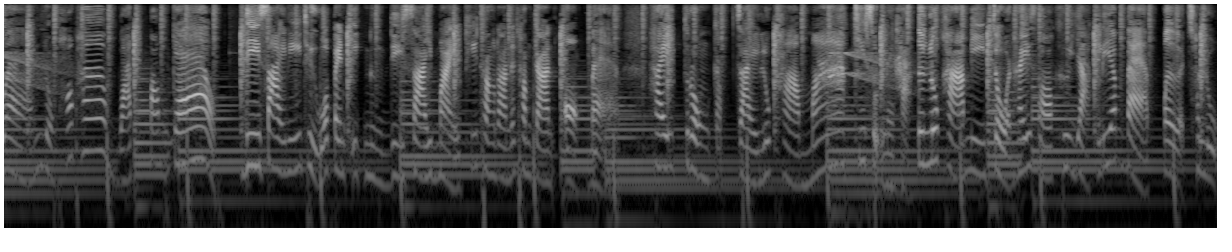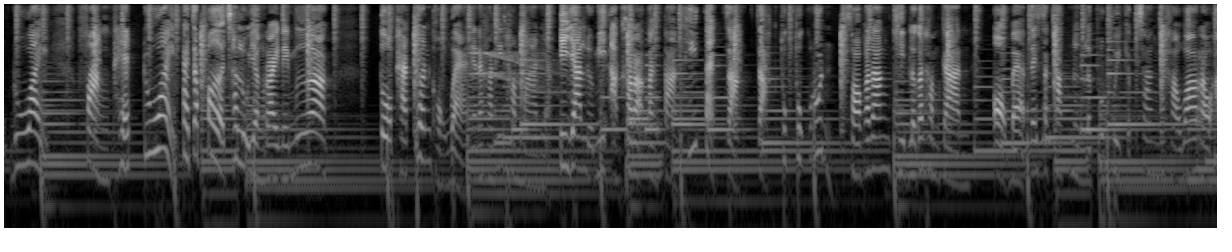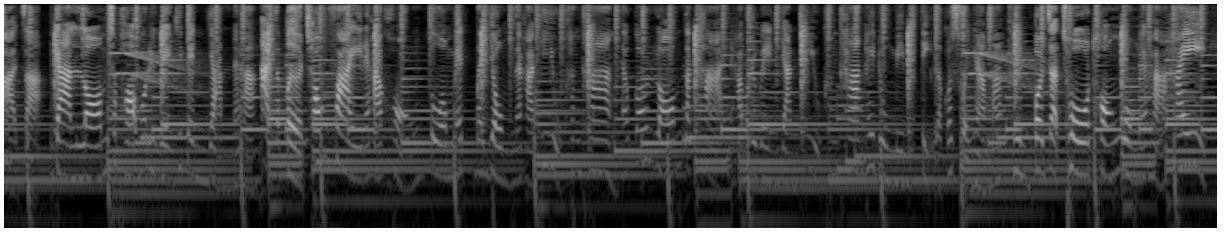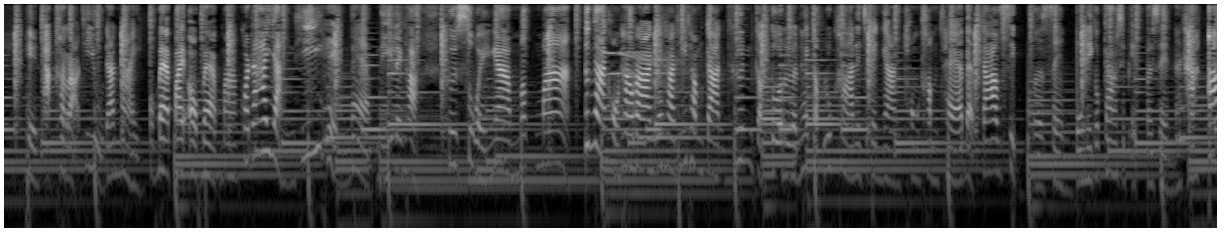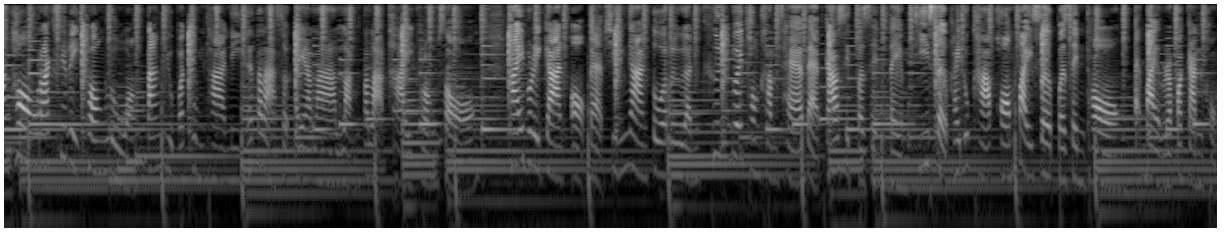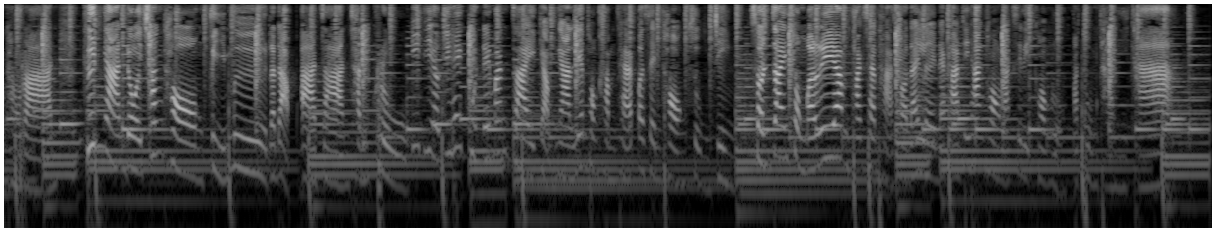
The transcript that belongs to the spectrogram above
แหวนหลวงพ่อเพิ่มวัดป้อมแก้ว ดีไซน์นี้ถือว่าเป็นอีกหนึ่งดีไซน์ใหม่ที่ทางร้านได้ทำการออกแบบให้ตรงกับใจลูกค้ามากที่สุดเลยค่ะ ซึ่งลูกค้ามีโจทย์ให้ซอคืออยากเลี่ยมแบบเปิดฉลุด้วย ฝั่งเพชรด้วย แต่จะเปิดฉลุอย่างไรในเมื่อตัวแพทเทิร์นของแหวนเนี่ยนะคะที่ทำมาเนี่ยมียันหรือมีอักขระต่างๆ ที่แตกต่างจากทุกๆรุ่น ซอก็นั่งคิดแล้วก็ทำการ ออกแบบได้สักพักหนึ่งแล้วพูดคุยกับช่างนะคะ ว่าเราอาจจะการล้อมเฉพาะบริเวณที่เป็นยันนะคะ อาจจะเปิดช่องไฟนะคะของตัวเม็ดมะยมนะคะที่อยู่ข้างๆ แล้วก็ล้อมตะข่ายนะคะบริเวณยันที่อยู่ข้างๆ ให้ดูมีมิติแล้วก็สวยงามมากขึ้น โดยจะโชว์ท้องวงนะคะให้เห็นอักขระที่อยู่ด้านใน ออกแบบไปออกแบบมาก็ได้อย่างที่เห็นแบบนี้เลยค่ะ คือสวยงามมากๆ ซึ่งงานของทางร้านเนี่ยค่ะที่ทำการขึ้นกับตัวเรือนให้กับลูกค้าเนี่ยจะเป็นงานทองคำแท้แบบ 90%ตรงนี้ก็ 91%นะคะอ้างทองรักสิริคลองหลวง ตั้งอยู่ปทุมธานีและตลาดสดอัยาลาหลังตลาดไทยคลองสองให้บริการออกแบบชิ้นงานตัวเรือนขึ้นด้วยทองคำแท้แบบ 90%เต็ม ที่เสิร์ฟให้ลูกค้าพร้อมใบเสิร์ฟเปอร์เซ็นต์ทองแบ รับประกันของทางร้าน ขึ้นงานโดยช่างทอง ฝีมือ ระดับอาจารย์ ชั้นครู ที่เดียวที่ให้คุณได้มั่นใจกับงานเลี่ยมทองคำแท้เปอร์เซ็นต์ทองสูงจริง สนใจส่งมาเลี่ยมทักแชทหาซอได้เลยนะคะ ที่ห้างทองลักสิริคลองหลวงปทุมธานีค่ะ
